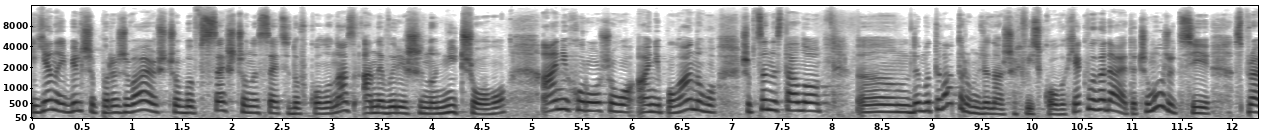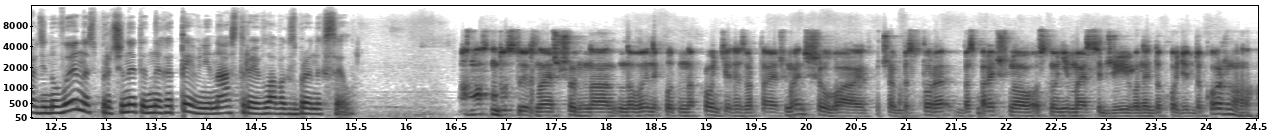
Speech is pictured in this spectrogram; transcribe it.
І я найбільше переживаю, щоб все, що несеться довкола нас, а не вирішено нічого, ані хорошого, ані поганого, щоб це не стало е, демотиватором для наших військових. Як ви гадаєте, чи можуть ці справді новини спричинити негативні настрої в лавах збройних сил? А з власного досвіду знаю, що на новини на фронті не звертаєш менше уваги, хоча безпере- безперечно основні меседжі вони доходять до кожного.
